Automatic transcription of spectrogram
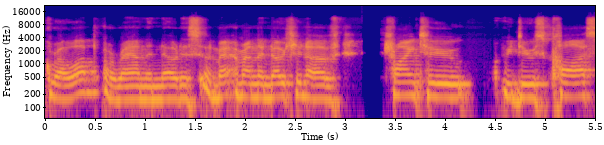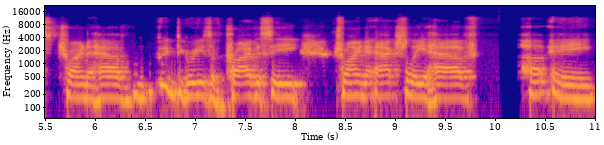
grow up around the notice, around the notion of trying to reduce costs, trying to have degrees of privacy, trying to actually have uh, a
